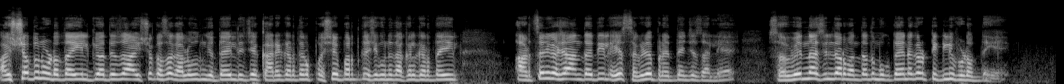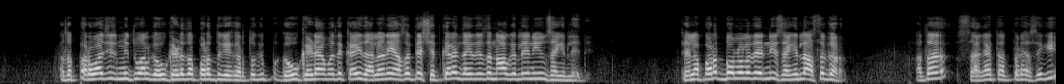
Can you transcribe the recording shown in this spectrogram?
आयुष्यातून उडवता येईल किंवा त्याचं आयुष्य कसं घालवून घेता येईल त्याचे कार्यकर्त्यावर पैसे परत कसे गुन्हे दाखल करता येईल अडचणी कशा आणता येतील हे सगळे प्रयत्नांचे चालले आहे. संवेदनाशील जर म्हणतात तर मुक्ताईनगर टिकली फुटत नाही आहे आता परवाचीच मी तुम्हाला गहूखेड्याचा परत हे करतो की गहूखेड्यामध्ये काही झालं नाही असं त्या शेतकऱ्यांनी सांगितलं त्याचं नाव घेतलं येऊन सांगितलं ते. त्याला परत बोलवलं त्यांनी सांगितलं असं कर. आता सांगायचं तात्पर्य असं की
